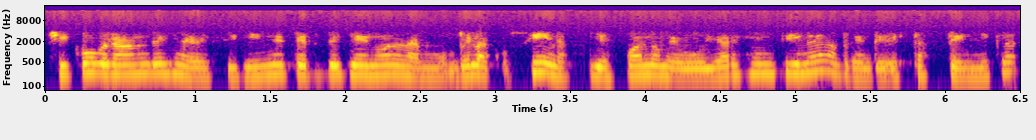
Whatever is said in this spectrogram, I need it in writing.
chicos grandes, me decidí meter de lleno en el mundo de la cocina. Y es cuando me voy a Argentina a aprender estas técnicas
